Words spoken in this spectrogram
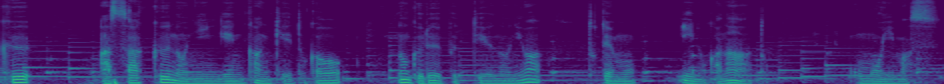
く浅くの人間関係とかをのグループっていうのにはとてもいいのかなと思います。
